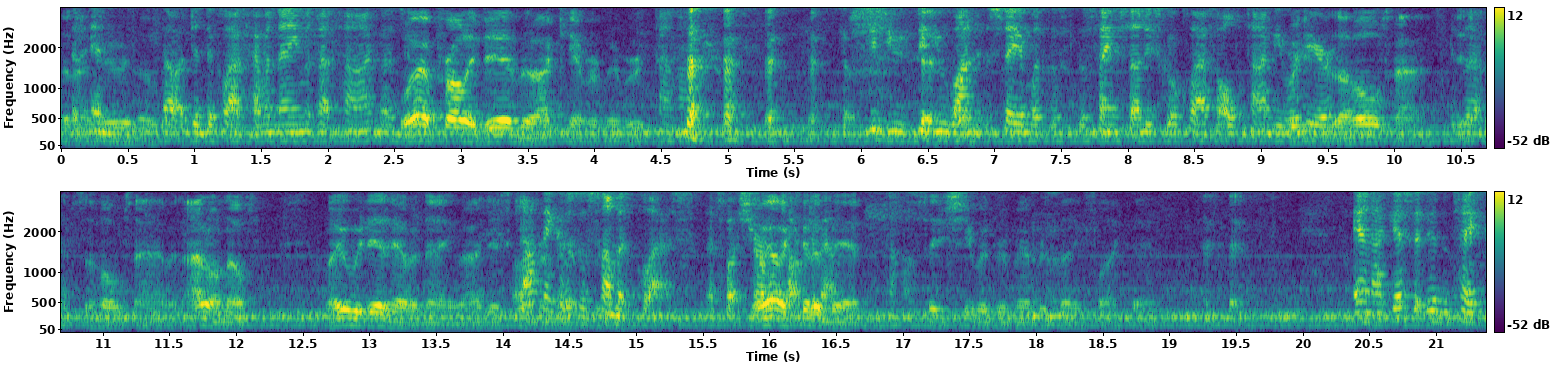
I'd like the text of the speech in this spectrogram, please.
that I and, knew and, the. uh, did the class have a name at that time? Well, I probably did, but I can't remember it. Uh-huh. So did you, did you wind up staying with the, the same Sunday school class all the time you were here? The whole time, Is yeah, that- it's the whole time, and I don't know, if- maybe we did have a name, I just can't Well, I think it was a remember. summit class, that's what Cheryl Well, it talked could have been, Uh-huh. see, she would remember Mhm. things like that. And I guess it didn't take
